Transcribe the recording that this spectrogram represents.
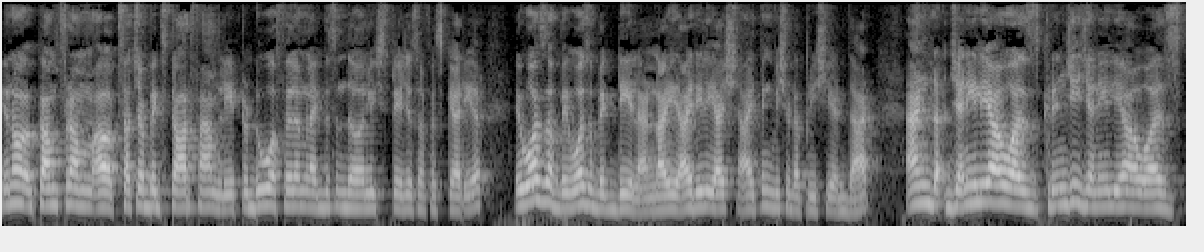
you know come from uh, such a big star family to do a film like this in the early stages of his career, it was a it was a big deal, and I, I really I, I think we should appreciate that. And Genelia was cringy. Genelia was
